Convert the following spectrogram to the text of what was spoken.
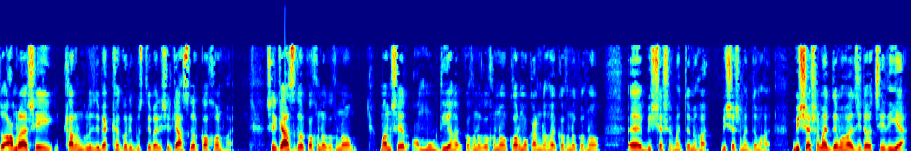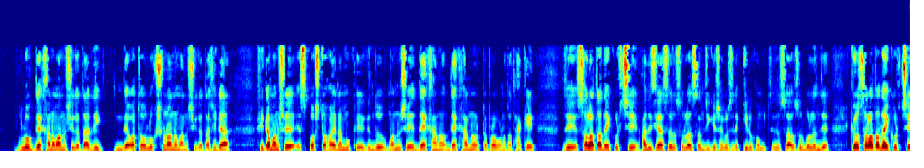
তো আমরা সেই কারণগুলো যদি ব্যাখ্যা করি, বুঝতে পারি শিরকে আসগর কখন হয়। শিরকে আসগর কখনো কখনো মানুষের মুখ দিয়ে হয়, কখনো কখনো কর্মকাণ্ড হয়, কখনো কখনো বিশ্বাসের মাধ্যমে হয়, বিশ্বাসের মাধ্যমে হয়। বিশ্বাসের মাধ্যমে হয় যেটা হচ্ছে রিয়া। লোক দেখানো মানসিকতা অথবা লোক শোনানো মানসিকতা, সেটা সেটা মানুষের স্পষ্ট হয় না মুখে, কিন্তু মানুষের দেখানো দেখানো একটা প্রবণতা থাকে যে সলাত আদায় করছে। হাদিসি আসলাম জিজ্ঞাসা করছে কীরকম রসুল বললেন যে, কেউ সলাত আদায় করছে,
